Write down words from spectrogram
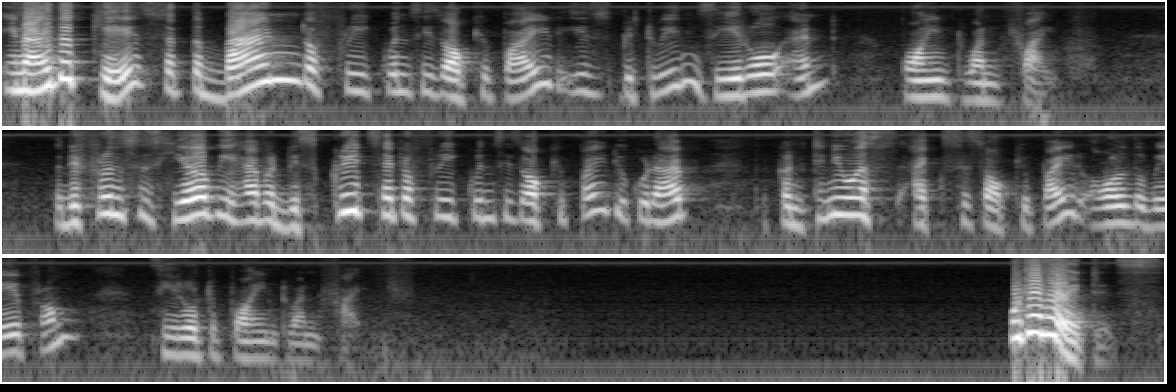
in either case that the band of frequencies occupied is between 0 and 0.15. The difference is here we have a discrete set of frequencies occupied, you could have continuous axis occupied all the way from 0 to 0.15. Whatever it is.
